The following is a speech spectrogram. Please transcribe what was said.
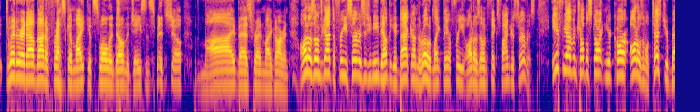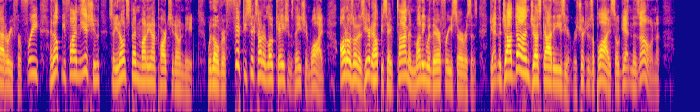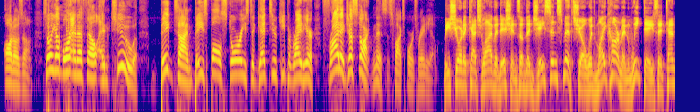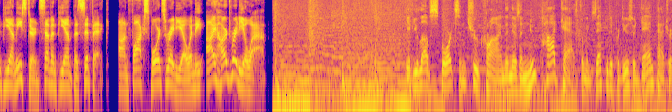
Twitter and how about a Fresca Mike at Swollen Dome, the Jason Smith Show with my best friend Mike Harmon. AutoZone's got the free services you need to help you get back on the road, like their free AutoZone Fix Finder service. If you're having trouble starting your car, AutoZone will test your battery for free and help you find the issue so you don't spend money on parts you don't need. With over 5,600 locations nationwide, AutoZone is here to help you save time and money with their free services. Getting the job done just got easier. Restrictions apply, so get in the zone. AutoZone. So we got more NFL and two big time baseball stories to get to. Keep it right here. Friday just starting. This is Fox Sports Radio. Be sure to catch live editions of The Jason Smith Show with Mike Harmon weekdays at 10 p.m. Eastern, 7 p.m. Pacific on Fox Sports Radio and the iHeartRadio app. If you love sports and true crime, then there's a new podcast from executive producer Dan Patrick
